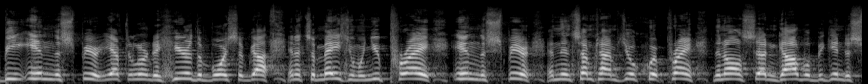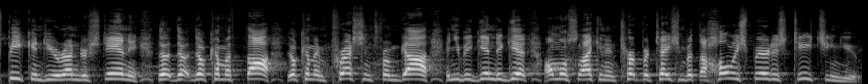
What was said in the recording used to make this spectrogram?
be in the Spirit. You have to learn to hear the voice of God. And it's amazing when you pray in the Spirit, and then sometimes you'll quit praying, then all of a sudden God will begin to speak into your understanding. There, there, there'll come a thought, there'll come impressions from God, and you begin to get almost like an interpretation, but the Holy Spirit is teaching you.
